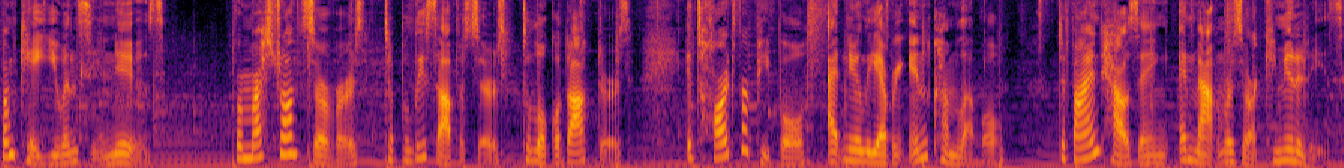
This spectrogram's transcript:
from KUNC News. From restaurant servers to police officers to local doctors, it's hard for people at nearly every income level to find housing in mountain resort communities.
